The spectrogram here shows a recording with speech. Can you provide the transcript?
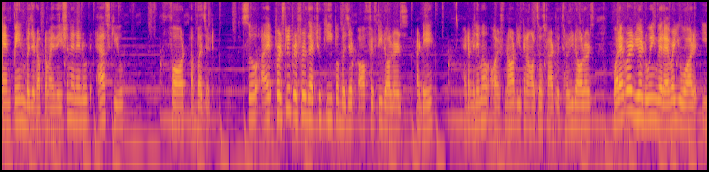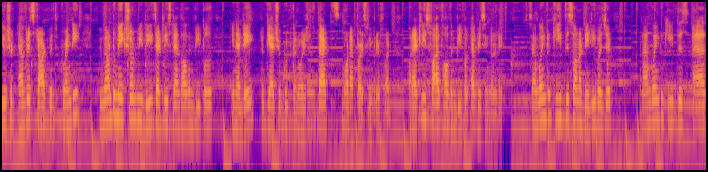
campaign budget optimization and it would ask you for a budget. So I personally prefer that you keep a budget of $50 a day at a minimum or if not you can also start with $30 whatever you're doing wherever you are you should average start with 20 we want to make sure we reach at least 10,000 people in a day to get you good conversions. That's what I personally prefer or at least 5,000 people every single day so I'm going to keep this on a daily budget and I'm going to keep this as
